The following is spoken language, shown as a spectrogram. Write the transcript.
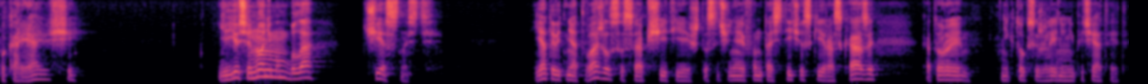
покоряющей. Ее синонимом была честность. Я-то ведь не отважился сообщить ей, что сочиняю фантастические рассказы, которые никто, к сожалению, не печатает.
